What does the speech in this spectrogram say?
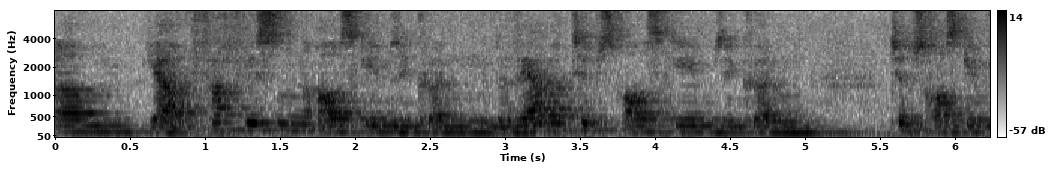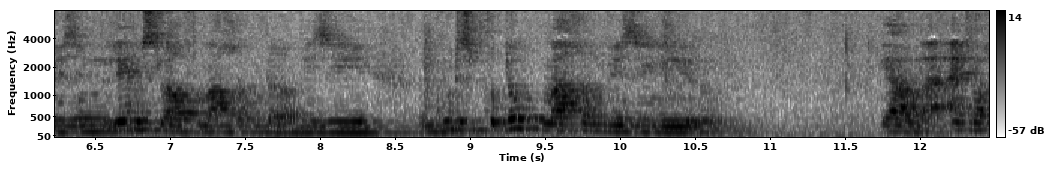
ähm, ja, Fachwissen rausgeben, Sie können Bewerbertipps rausgeben, Sie können Tipps rausgeben, wie Sie einen Lebenslauf machen, äh, wie Sie ein gutes Produkt machen, wie Sie ja, einfach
